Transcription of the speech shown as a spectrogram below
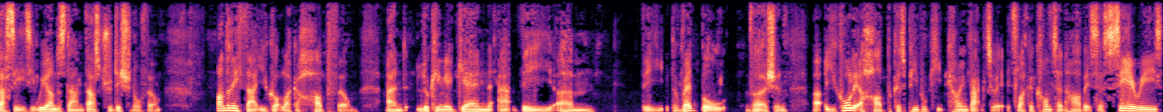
that's easy. We understand that's traditional film. Underneath that, you've got like a hub film, and looking again at the um, the the Red Bull version, uh, you call it a hub because people keep coming back to it. It's like a content hub. It's a series.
